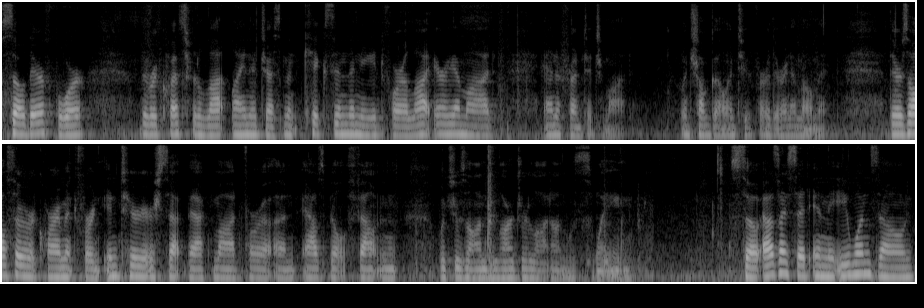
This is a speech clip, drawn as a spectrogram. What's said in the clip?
So therefore, the request for the lot line adjustment kicks in the need for a lot area mod and a frontage mod, which I'll go into further in a moment. There's also a requirement for an interior setback mod for a, an as-built fountain, which is on the larger lot on Swain. So as I said, in the E1 zone,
